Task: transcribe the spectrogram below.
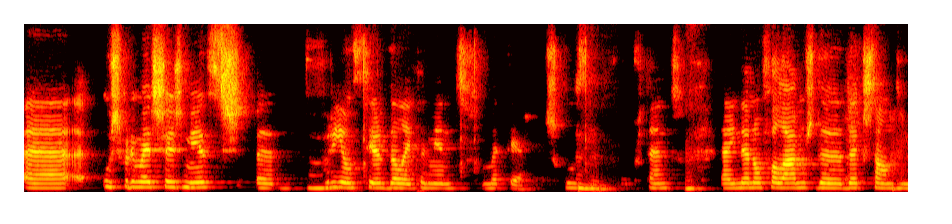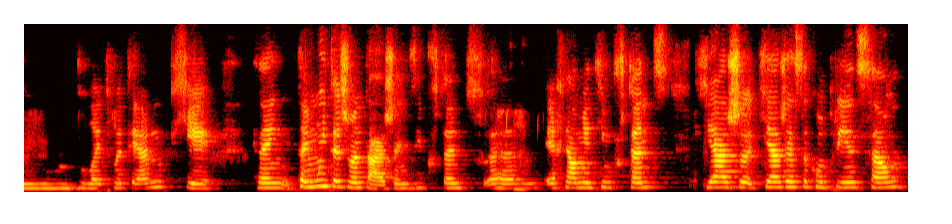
Uh, os primeiros seis meses uh, deveriam ser de aleitamento materno, exclusivo. Uhum. Portanto, uhum. ainda não falámos da, da questão do, do, leite materno, que é, tem, tem muitas vantagens e, portanto, uh, é realmente importante que haja, que haja essa compreensão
